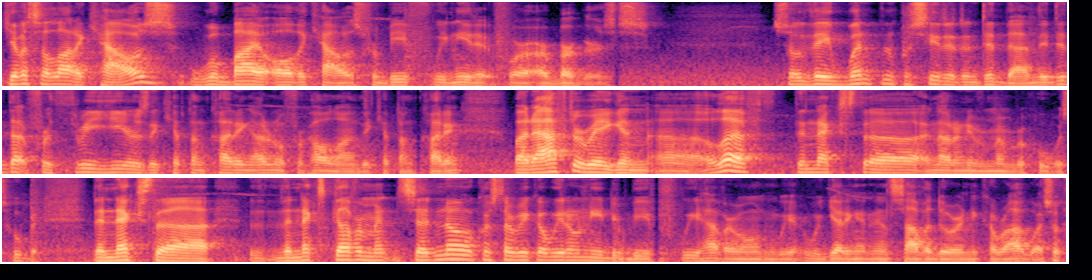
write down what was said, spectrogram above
give us a lot of cows, we'll buy all the cows for beef. We need it for our burgers. So they went and proceeded and did that. And they did that for three years. They kept on cutting. I don't know for how long they kept on cutting. But after Reagan uh, left, the next, uh, and I don't even remember who was who, but the next, uh, the next government said, no, Costa Rica, we don't need your beef. We have our own. We're, we're getting it in El Salvador and Nicaragua. So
